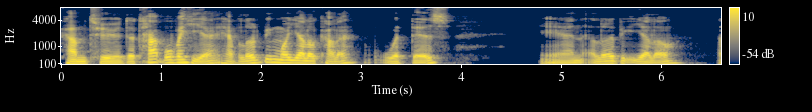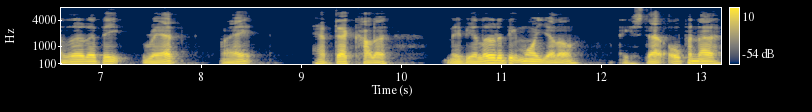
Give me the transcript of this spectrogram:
come to the top over here, have a little bit more yellow color with this. and a little bit yellow, a little bit red, right? Have that color, maybe a little bit more yellow. Like that, open the,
